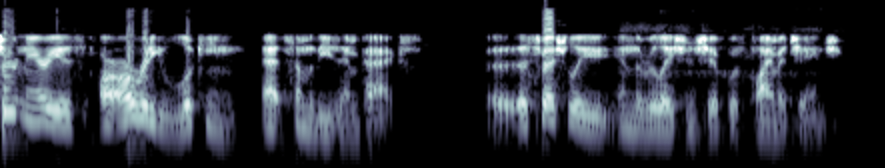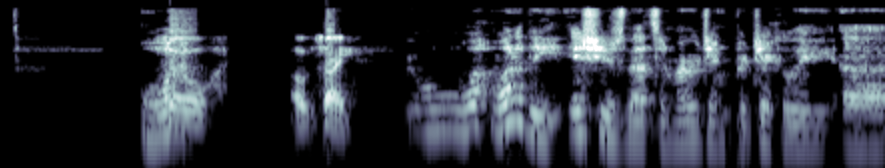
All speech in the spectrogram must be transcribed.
certain areas are already looking at some of these impacts, uh, especially in the relationship with climate change. One, so, oh, sorry. One of the issues that's emerging, particularly uh,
